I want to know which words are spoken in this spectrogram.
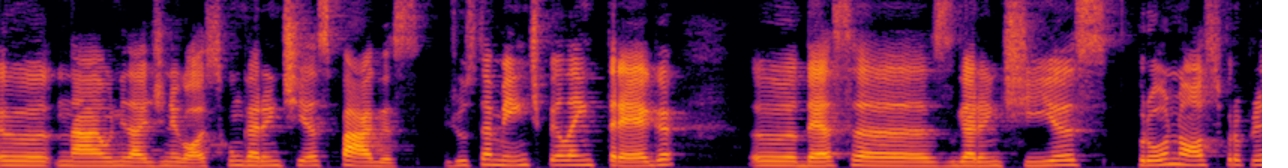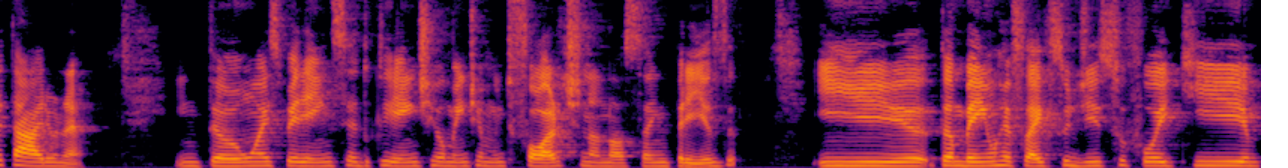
uh, na unidade de negócio com garantias pagas, justamente pela entrega uh, dessas garantias pro nosso proprietário, né? Então a experiência do cliente realmente é muito forte na nossa empresa. E também um reflexo disso foi que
